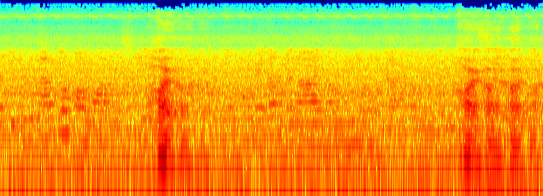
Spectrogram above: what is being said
って豚とかもあるし、はいはいはいはいはいはい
